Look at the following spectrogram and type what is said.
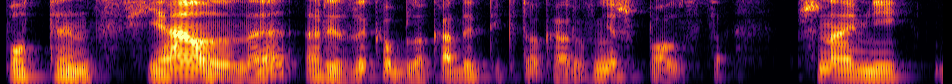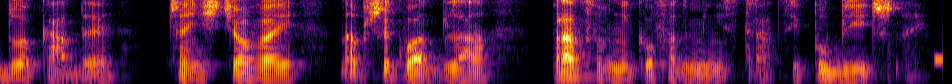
potencjalne ryzyko blokady TikToka również w Polsce. Przynajmniej blokady częściowej, na przykład dla pracowników administracji publicznej.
